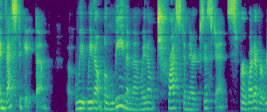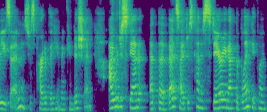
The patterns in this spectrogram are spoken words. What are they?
investigate them we, we don't believe in them. We don't trust in their existence for whatever reason. It's just part of the human condition. I would just stand at the bedside just kind of staring at the blanket going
